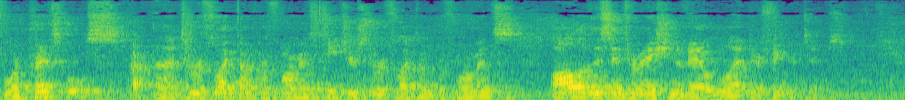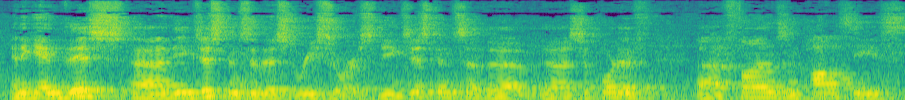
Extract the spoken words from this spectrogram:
for principals uh, to reflect on performance, teachers to reflect on performance, all of this information available at their fingertips. And again, this, uh, the existence of this resource, the existence of the uh, supportive uh, funds and policies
